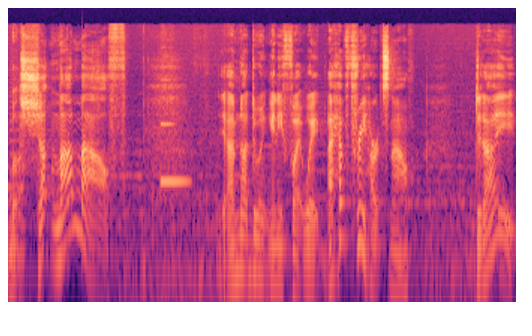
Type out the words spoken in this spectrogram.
Well, shut my mouth! Yeah, I'm not doing any fight. Wait, I have three hearts now. Did I...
